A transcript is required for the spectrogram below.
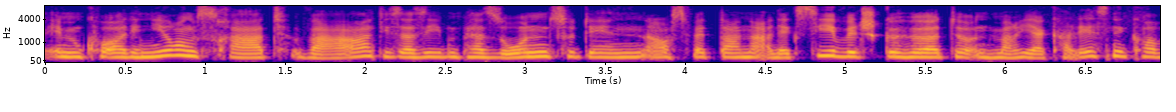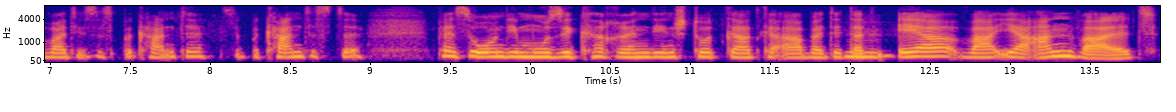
im Koordinierungsrat war, dieser sieben Personen, zu denen auch Svetlana Alexievich gehörte und Maria Kalesnikova, dieses bekannte, diese bekannteste Person, die Musikerin, die in Stuttgart gearbeitet hat. Mhm. Er war ihr Anwalt.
